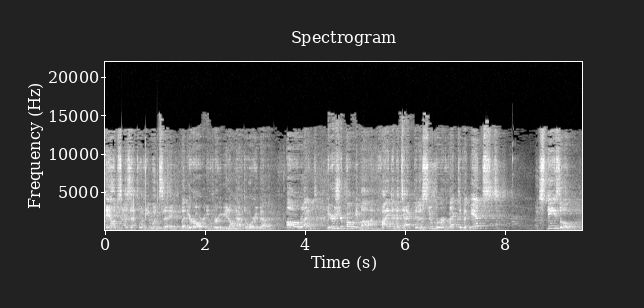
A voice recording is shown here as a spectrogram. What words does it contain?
Caleb says that's what he would say, but you're already through. You don't have to worry about it. All right, here's your Pokemon. Find an attack that is super effective against Sneasel.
